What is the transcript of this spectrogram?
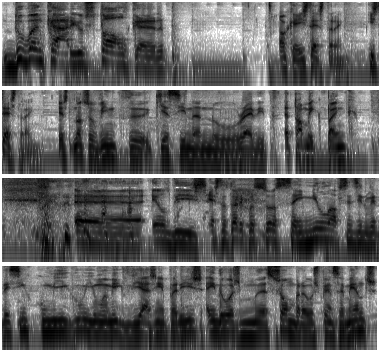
do bancário Stalker. Ok, isto é estranho. Isto é estranho. Este nosso ouvinte que assina no Reddit Atomic Punk, eh, ele diz: Esta história passou-se em 1995 comigo e um amigo de viagem a Paris. Ainda hoje me assombra os pensamentos.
